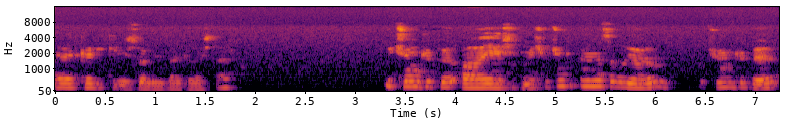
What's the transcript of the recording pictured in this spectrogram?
Evet 42. sorudayız arkadaşlar. 3'ün küpü a'ya eşitmiş. 3'ün küpünü nasıl buluyorum? 3'ün küpü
